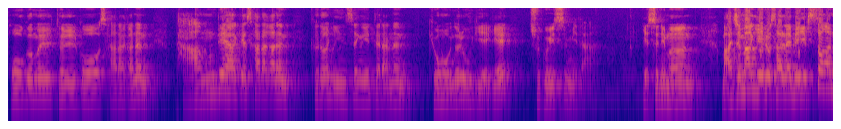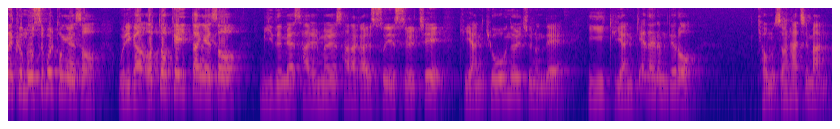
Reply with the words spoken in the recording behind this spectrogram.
복음을 들고 살아가는 담대하게 살아가는 그런 인생이 되라는 교훈을 우리에게 주고 있습니다. 예수님은 마지막 예루살렘에 입성하는 그 모습을 통해서 우리가 어떻게 이 땅에서 믿음의 삶을 살아갈 수 있을지 귀한 교훈을 주는데 이 귀한 깨달음대로 겸손하지만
